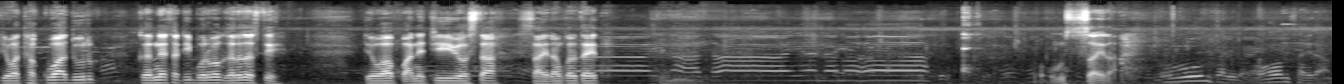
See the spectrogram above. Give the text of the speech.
जेव्हा थकवा दूर करण्यासाठी बरोबर गरज असते तेव्हा पाण्याची व्यवस्था सायराम करत आहेत. ओम साईराम. ओम साईराम.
